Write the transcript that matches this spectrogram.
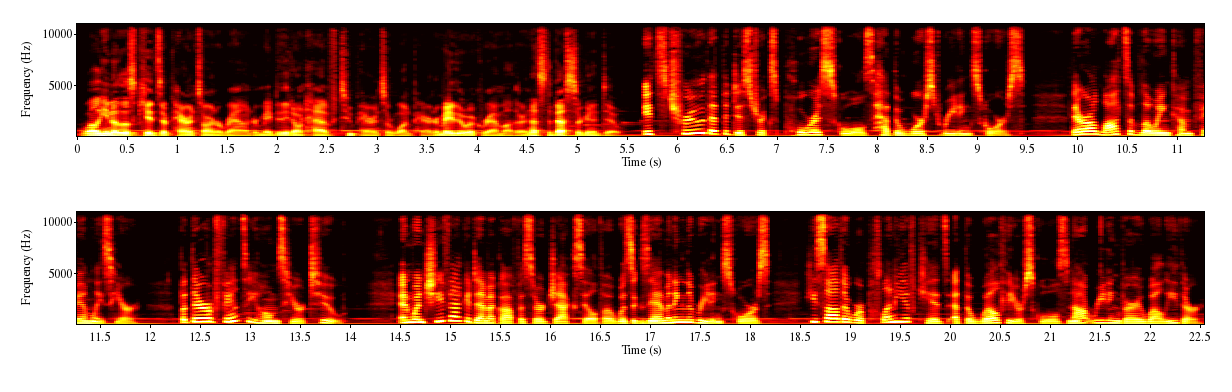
Well, you know, those kids, their parents aren't around, or maybe they don't have two parents or one parent, or maybe they're a grandmother, and that's the best they're going to do. It's true that the district's poorest schools had the worst reading scores. There are lots of low income families here, but there are fancy homes here too. And when Chief Academic Officer Jack Silva was examining the reading scores, he saw there were plenty of kids at the wealthier schools not reading very well either.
